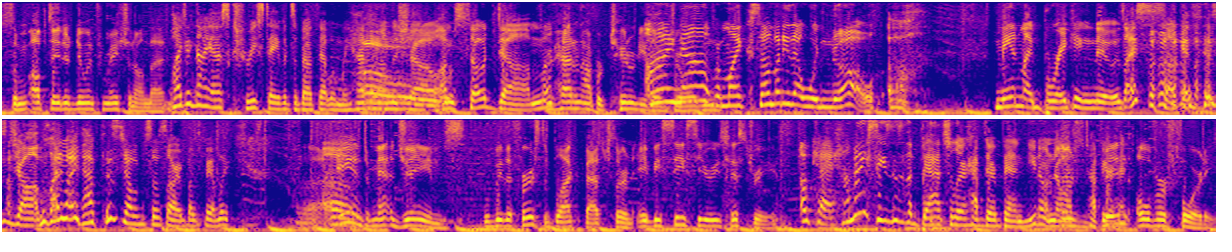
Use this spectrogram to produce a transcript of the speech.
some updated new information on that. Why didn't I ask Sharice Davids about that when we had her on the oh. show? Oh. I'm so dumb. You had an opportunity there, I Jordan. know from like somebody that would know. Ugh. Me and my breaking news. I suck at this job. Why do I have this job? I'm so sorry, Buzz family. and Matt James will be the first Black Bachelor in ABC series history. Okay, how many seasons of The Bachelor have there been? You don't know There's off the top of your head. been over 40.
